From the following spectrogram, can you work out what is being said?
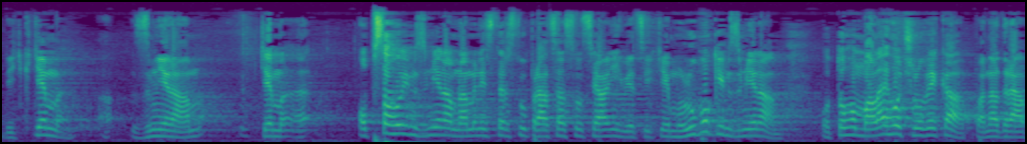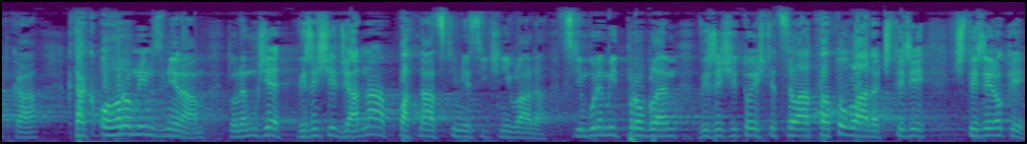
Vždyť k těm změnám, k těm obsahovým změnám na Ministerstvu práce a sociálních věcí, k těm hlubokým změnám od toho malého člověka, pana Drábka, k tak ohromným změnám, to nemůže vyřešit žádná 15měsíční vláda. S tím bude mít problém vyřešit to ještě celá tato vláda čtyři roky.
